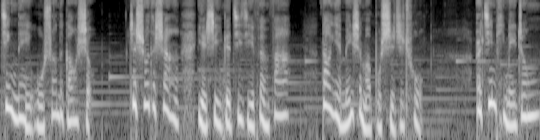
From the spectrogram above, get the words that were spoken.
境内无双的高手。这说得上也是一个积极奋发，倒也没什么不适之处。而《金瓶梅》中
